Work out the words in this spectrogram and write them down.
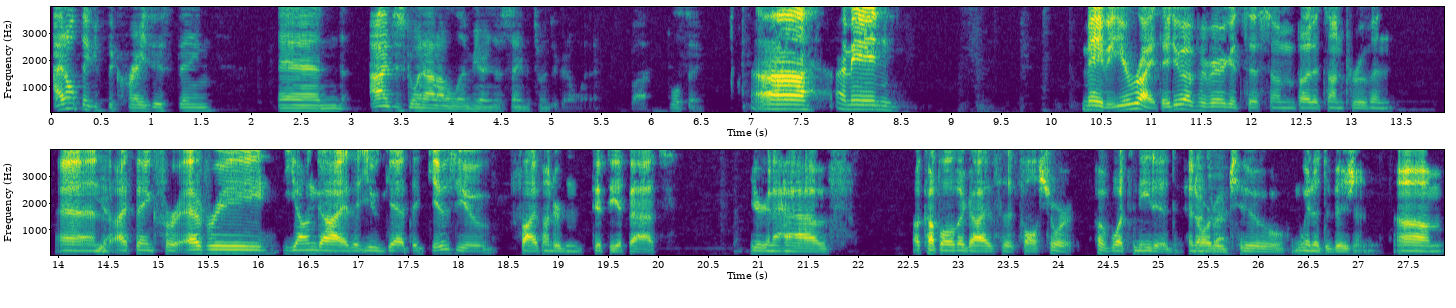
I don't think it's the craziest thing, and I'm just going out on a limb here and just saying the Twins are going to win it, but we'll see. Uh, I mean, maybe you're right. They do have a very good system, but it's unproven. And Yeah. I think for every young guy that you get that gives you 550 at bats, you're going to have a couple other guys that fall short of what's needed in That's order right. to win a division. Um,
